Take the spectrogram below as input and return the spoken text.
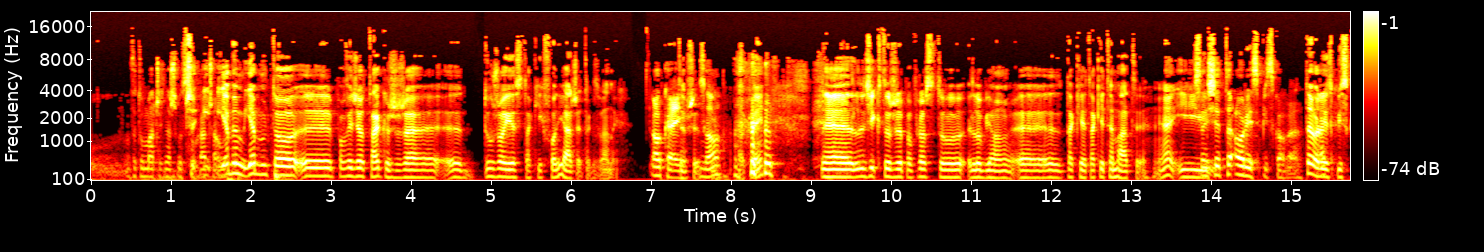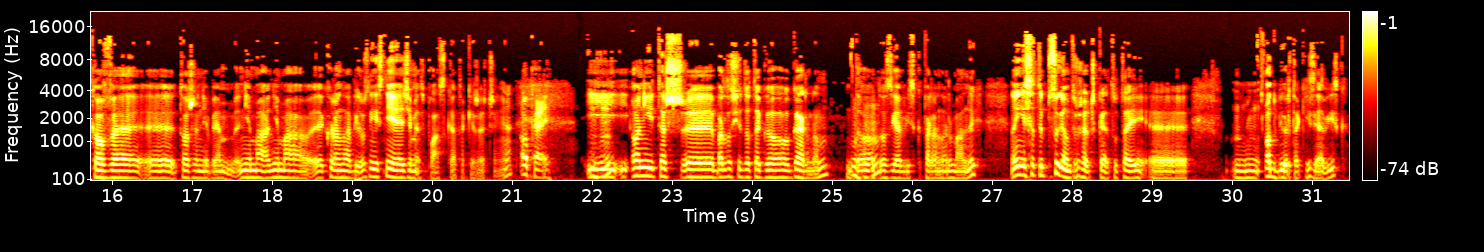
wytłumaczyć naszym Czy, słuchaczom? Ja bym, ja bym to y, powiedział tak, że y, dużo jest takich foliarzy tak zwanych. Okej, okay. w tym wszystkim. No. Okay? E, ludzi, którzy po prostu lubią e, takie, takie tematy. Nie? I w sensie teorie spiskowe. Teorie tak? spiskowe, e, to, że nie wiem, nie ma, nie ma koronawirus, nie istnieje, Ziemia jest płaska, takie rzeczy. Okej. Okay. I, mhm. I, oni też bardzo się do tego garną, do, mhm. do zjawisk paranormalnych. No i niestety psują troszeczkę tutaj mm, odbiór takich zjawisk.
